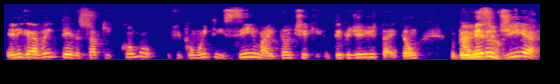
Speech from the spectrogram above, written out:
Ele gravou inteiro, só que como ficou muito em cima, então tinha que tempo de editar. Então, no primeiro dia,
